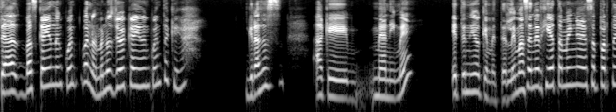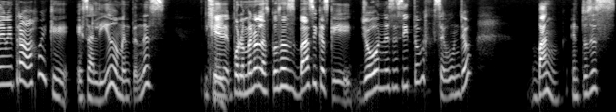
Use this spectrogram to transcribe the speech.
te vas cayendo en cuenta, bueno, al menos yo he caído en cuenta que ah, gracias a que me animé, he tenido que meterle más energía también a esa parte de mi trabajo y que he salido, ¿me entendés? Y que por lo menos las cosas básicas que yo necesito, según yo, van. Entonces,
